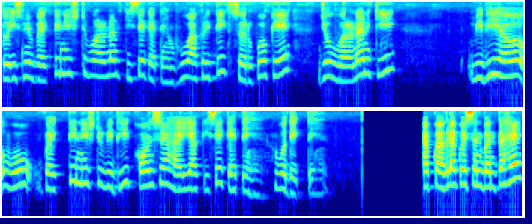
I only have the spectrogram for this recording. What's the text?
तो इसमें व्यक्तिनिष्ठ वर्णन किसे कहते हैं? भू आकृतिक स्वरूपों के जो वर्णन की विधि है, वो व्यक्तिनिष्ठ विधि कौन सा है या किसे कहते हैं? वो देखते हैं। आपका अगला क्वेश्चन बनता है,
